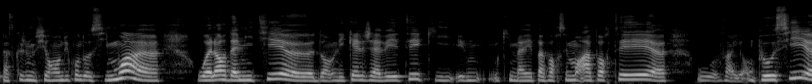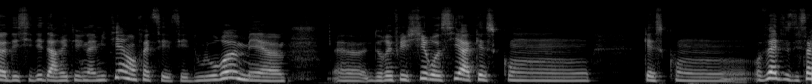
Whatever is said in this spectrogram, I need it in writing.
parce que je me suis rendu compte aussi moi, euh, ou alors d'amitiés euh, dans lesquelles j'avais été qui qui m'avaient pas forcément apporté. Euh, enfin, on peut aussi décider d'arrêter une amitié. En fait, c'est douloureux, mais de réfléchir aussi à qu'est-ce qu'on qu'est-ce qu'on... En fait, c'est ça,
